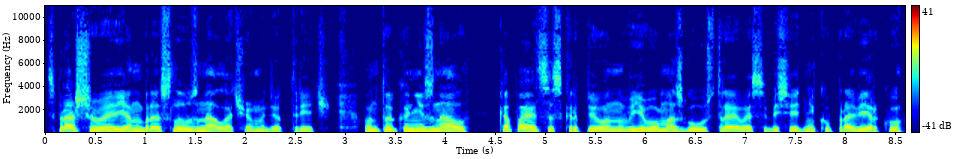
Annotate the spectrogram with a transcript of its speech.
Спрашивая, Ян Бресло узнал, о чем идет речь. Он только не знал, Копается Скорпион в его мозгу, устраивая собеседнику проверку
